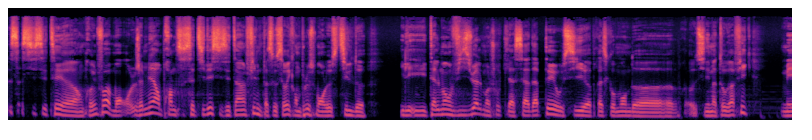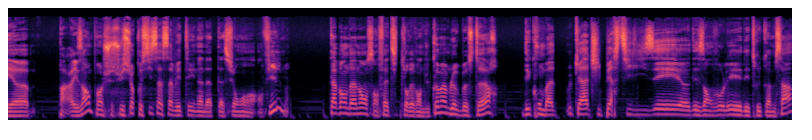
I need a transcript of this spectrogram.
Si c'était encore une fois, bon, j'aime bien en prendre cette idée si c'était un film parce que c'est vrai qu'en plus, bon, le style de il est, il est tellement visuel. Moi, je trouve qu'il est assez adapté aussi presque au monde cinématographique. Mais par exemple, moi, je suis sûr que si ça, ça avait été une adaptation en, en film, ta bande annonce, en fait, il te l'aurait vendu comme un blockbuster des combats de catch hyper stylisés, euh, des envolées, des trucs comme ça.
